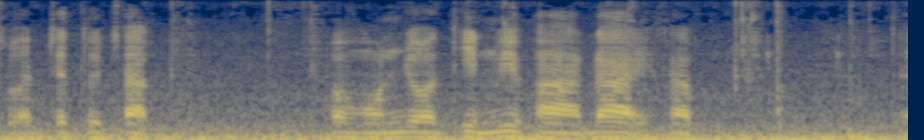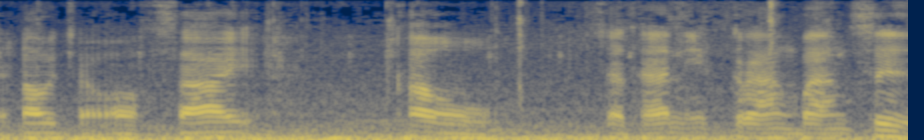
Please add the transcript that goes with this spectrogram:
สวนจตุจักรพหลโยธินวิภาได้ครับ เราจะออกซ้ายเข้าสถานีกลางบางซื่อ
